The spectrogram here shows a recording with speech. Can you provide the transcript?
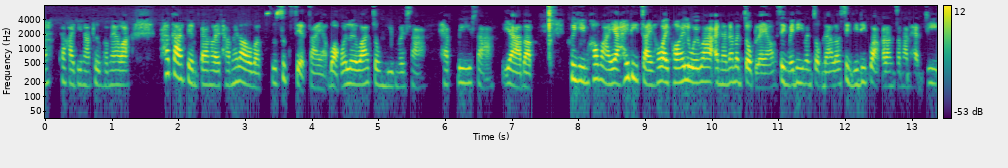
นะถ้าใครที่นับถือพ่อแม่ว่า ถ้าการเปลี่ยนแปลงอะไรทำให้เราแบบรู้สึกเสียใจอะบอกไว้เลยว่าจงยิ้มไว้ซะแฮปปี้ซะอย่าแบบคือยิ้มเข้าไว้อะให้ดีใจเข้าไว้เพราะให้รู้ไว้ว่าอันนั้นมันจบแล้ว สิ่งไม่ดีมันจบแล้ว แล้วสิ่งที่ดีกว่ากำลังจะมาแทนที่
